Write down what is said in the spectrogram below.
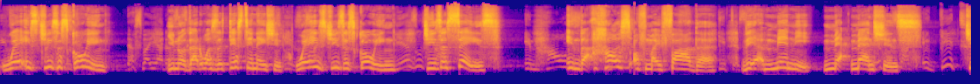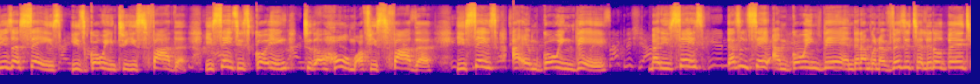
Where is Jesus going? You know, that was the destination. Where is Jesus going? Jesus says, In the house of my Father, there are many ma- mansions. Jesus says he's going to his father. He says he's going to the home of his father. He says, I am going there. But he says, doesn't say I'm going there and then I'm going to visit a little bit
